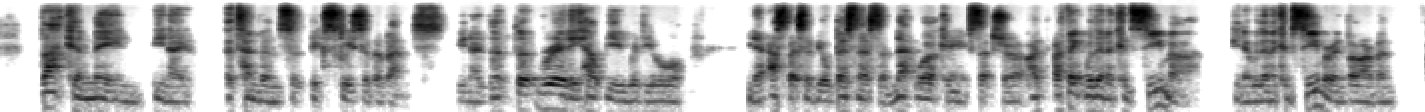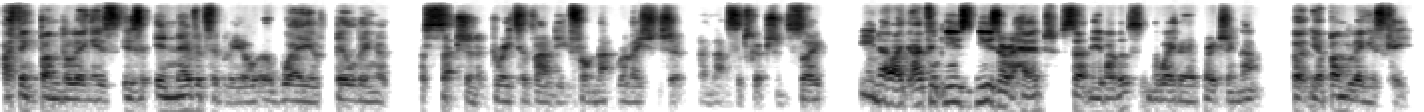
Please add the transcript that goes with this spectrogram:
that can mean, you know, attendance at exclusive events, you know, that, that really help you with your you know aspects of your business and networking etc I, I think within a consumer you know within a consumer environment i think bundling is is inevitably a, a way of building a perception of greater value from that relationship and that subscription. So you know i, I think news, news are ahead certainly of others in the way they're approaching that. But yeah bundling is key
